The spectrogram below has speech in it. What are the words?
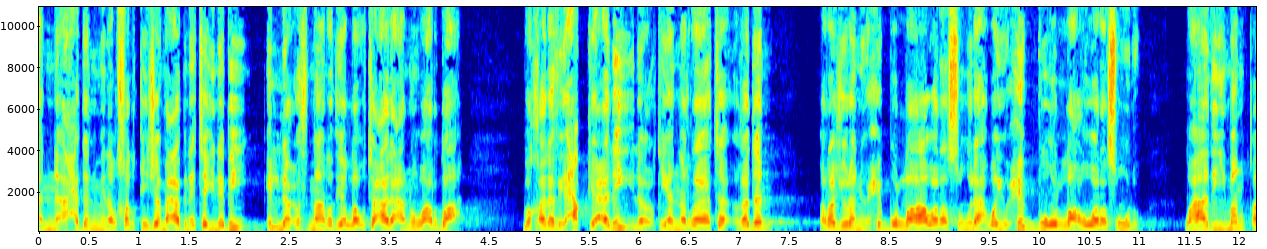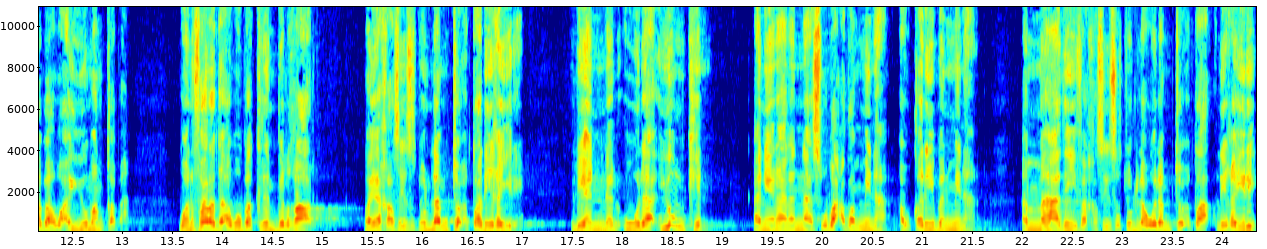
أن أحدا من الخلق جمع ابنتي نبي إلا عثمان رضي الله تعالى عنه وأرضاه. وقال في حق علي لأعطين الراية غدا رجلا يحب الله ورسوله ويحبه الله ورسوله. وهذه منقبة وأي منقبة؟ وانفرد أبو بكر بالغار وهي خصيصة لم تعطى لغيره لأن الأولى يمكن أن ينال الناس بعضا منها أو قريبا منها. أما هذه فخصيصة له لم تعطى لغيره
